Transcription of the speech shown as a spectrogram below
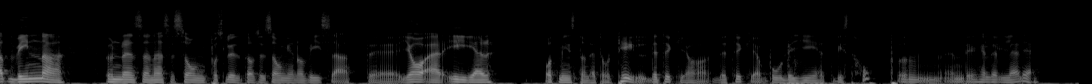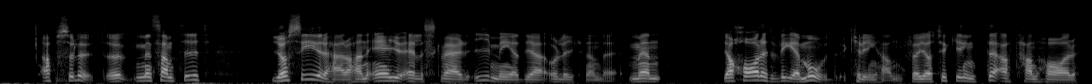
att vinna under en sån här säsong på slutet av säsongen och visa att eh, jag är er åtminstone ett år till. Det tycker jag, det tycker jag borde ge ett visst hopp, um, en hel del glädje. Absolut, eh, men samtidigt Jag ser ju det här och han är ju älskvärd i media och liknande Men jag har ett vemod kring han för jag tycker inte att han har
